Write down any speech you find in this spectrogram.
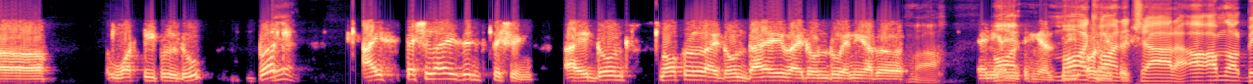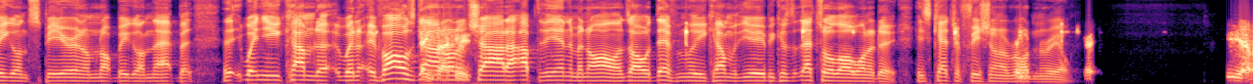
uh, what people do. But yeah. I specialize in fishing. I don't snorkel. I don't dive. I don't do any other Wow. any my, anything else. my Only kind of charter. I, I'm not big on spearing. I'm not big on that. But uh, when you come to when if I was going on a charter up to the Andaman Islands, I would definitely come with you because that's all I want to do is catch a fish on a rod and reel. Yeah.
